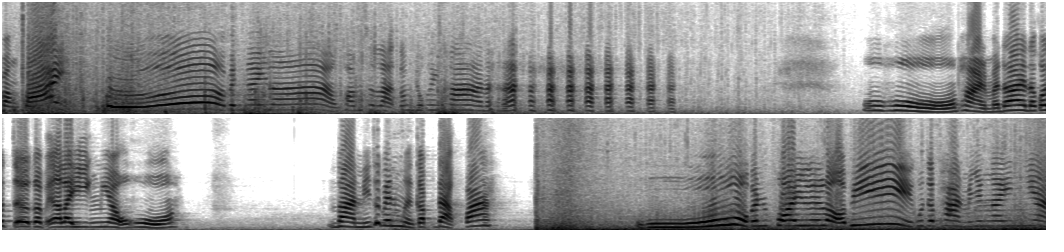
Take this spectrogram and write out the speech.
ฝั่งซ้าย เออ เป็นไงล่ะ ความฉลาดต้องยกให้ข้านะคะโอ้โห ผ่านมาได้แล้วก็เจอกับอะไรอีกเนี่ย โอ้โห ด่านนี้จะเป็นเหมือนกับดักปะโอ้โห เป็นไฟเลยเหรอพี่ กูจะผ่านมายังไงเนี่ย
